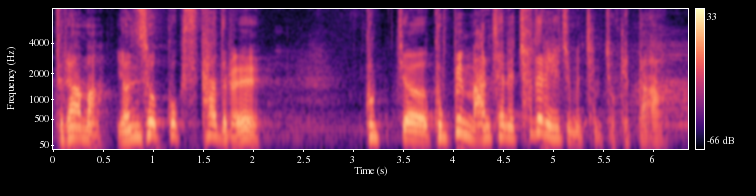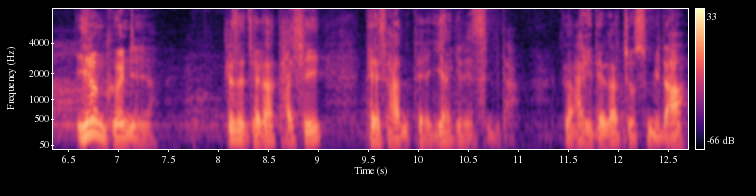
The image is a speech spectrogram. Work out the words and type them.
드라마 연속극 스타들을 국, 저, 국빈 만찬에 초대를 해주면 참 좋겠다 이런 건이에요. 그래서 제가 다시 대사한테 이야기를 했습니다. 그 아이디어가 좋습니다.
